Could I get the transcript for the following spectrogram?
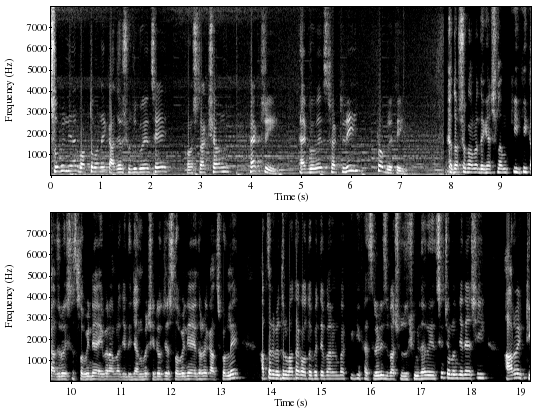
স্লোভেনিয়ার বর্তমানে কাজের সুযোগ রয়েছে কনস্ট্রাকশন ফ্যাক্টরি অ্যাগ্রোভেজ ফ্যাক্টরি, প্রভৃতি। হ্যাঁ দর্শক, আমরা দেখে আসলাম কি কি কাজ রয়েছে স্লোভেনিয়া এবার আমরা যেটি জানব সেটা হচ্ছে স্লোভেনিয়া এ ধরনের কাজ করলে আপনার বেতন ভাতা কত পেতে পারেন বা কি কি ফ্যাসিলিটিস বা সুযোগ সুবিধা রয়েছে? চলুন জেনে আসি আরও একটি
